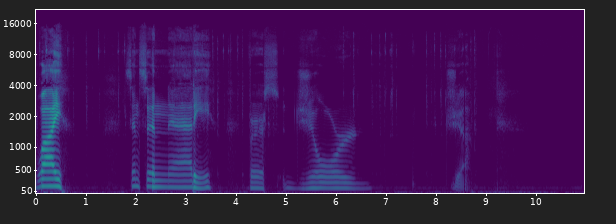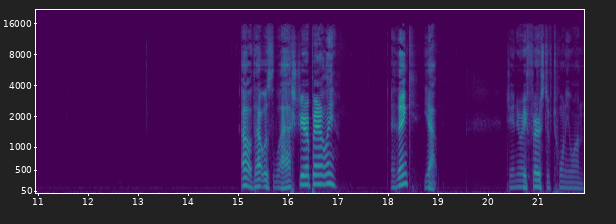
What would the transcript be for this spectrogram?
Why Cincinnati versus Georgia? Oh, that was last year, apparently. I think. Yeah. January 1st of 21.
